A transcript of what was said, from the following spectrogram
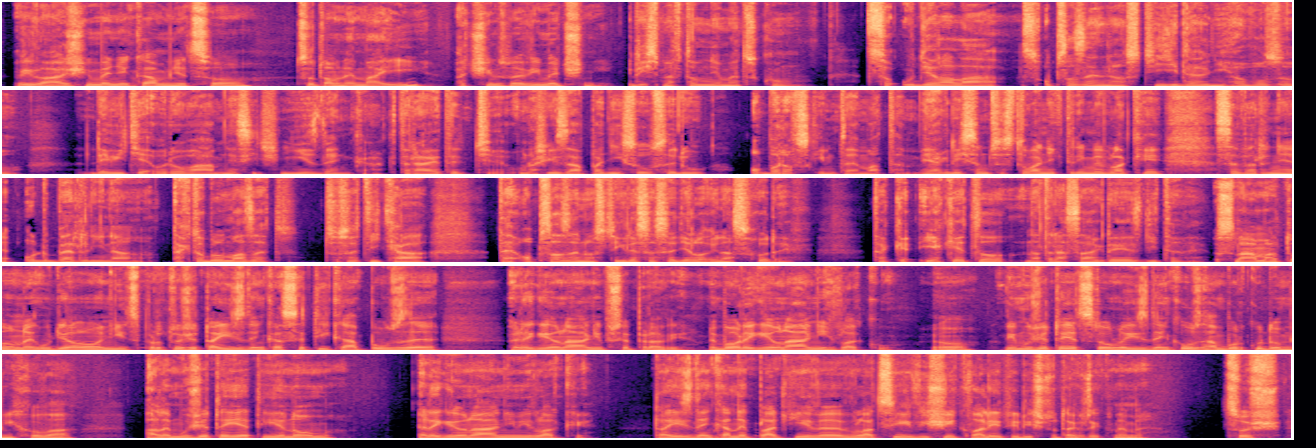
vyvážíme někam něco, co tam nemají a čím jsme výjimeční. Když jsme v tom Německu, co udělala s obsazeností jídelního vozu 9-eurová měsíční jízdenka, která je teď u našich západních sousedů obrovským tématem. Já když jsem cestoval některými vlaky severně od Berlína, tak to byl mazec, co se týká té obsazenosti, kde se sedělo i na schodech. Tak jak je to na trasách, kde jezdíte vy? S náma to neudělalo nic, protože ta jízdenka se týká pouze regionální přepravy nebo regionálních vlaků. Jo? Vy můžete jet s touhle jízdenkou z Hamburgu do Mnichova, ale můžete jet jenom regionálními vlaky. Ta jízdenka neplatí ve vlacích vyšší kvality, když to tak řekneme. Což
